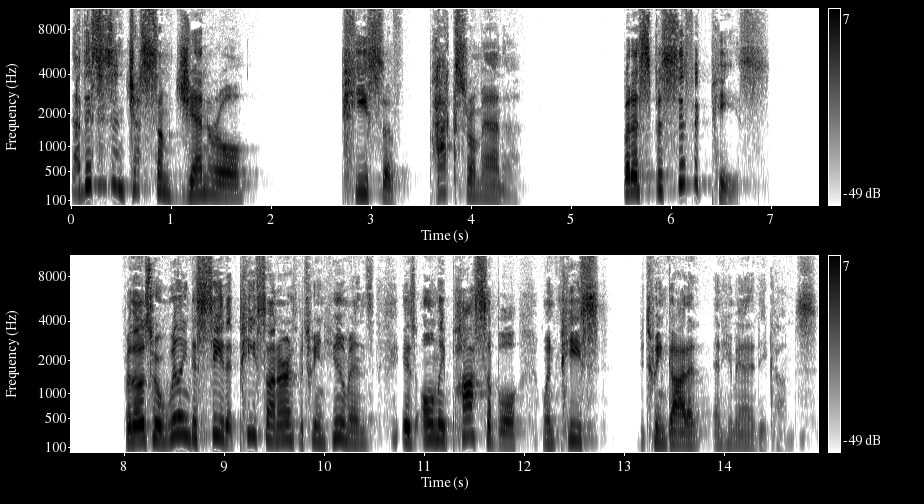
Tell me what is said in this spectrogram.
Now, this isn't just some general piece of Pax Romana, but a specific peace for those who are willing to see that peace on earth between humans is only possible when peace between God and humanity comes.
